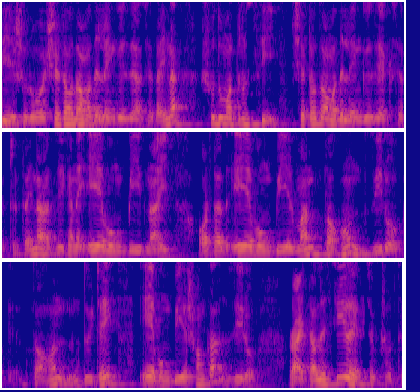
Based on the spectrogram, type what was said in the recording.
দিয়ে শুরু হয়, সেটাও তো আমাদের ল্যাঙ্গুয়েজে আছে, তাই না? শুধুমাত্র সি সেটাও তো আমাদের ল্যাঙ্গুয়েজে অ্যাকসেপ্টেড তাই না? যেখানে এ এবং বি নাই, অর্থাৎ এ এবং বি এর মান তখন জিরো তখন দুইটাই এ এবং বি এর সংখ্যা জিরো রাইট তাহলে সিও অ্যাকসেপ্ট করতে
